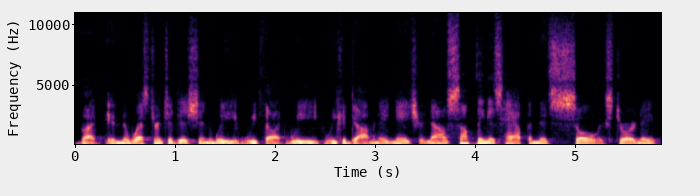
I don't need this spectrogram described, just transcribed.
but in the Western tradition, we, we thought we, we could dominate nature. Now, something has happened that's so extraordinary.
